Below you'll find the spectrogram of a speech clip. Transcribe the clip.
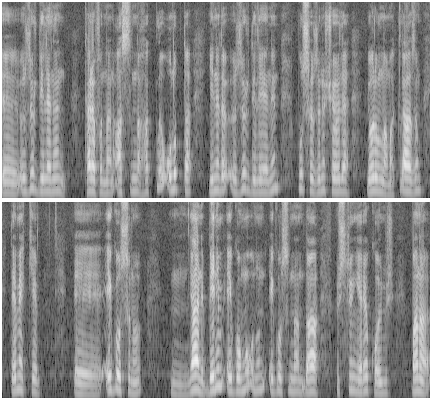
e, özür dilenen tarafından aslında haklı olup da yine de özür dileyenin bu sözünü şöyle yorumlamak lazım. Demek ki e, egosunu hmm, yani benim egomu onun egosundan daha üstün yere koymuş. Bana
